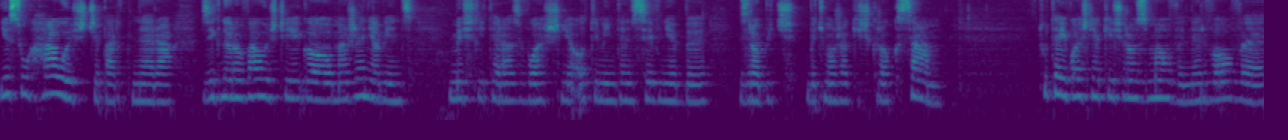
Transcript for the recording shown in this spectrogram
nie słuchałyście partnera, zignorowałyście jego marzenia, więc myśli teraz właśnie o tym intensywnie, by zrobić być może jakiś krok sam. Tutaj właśnie jakieś rozmowy nerwowe,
